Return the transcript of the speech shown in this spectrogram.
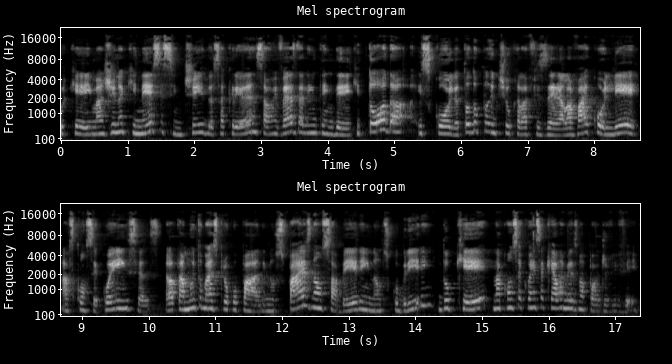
porque imagina que nesse sentido, essa criança, ao invés dela entender que toda escolha, todo plantio que ela fizer, ela vai colher as consequências, ela está muito mais preocupada em os pais não saberem, não descobrirem, do que na consequência que ela mesma pode viver.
